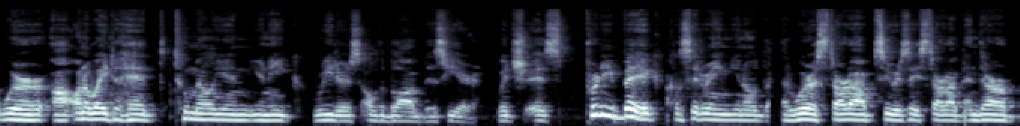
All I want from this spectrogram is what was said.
We're uh, on a way to hit 2 million unique readers of the blog this year, which is pretty big considering, you know, that we're a startup, Series A startup, and there are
